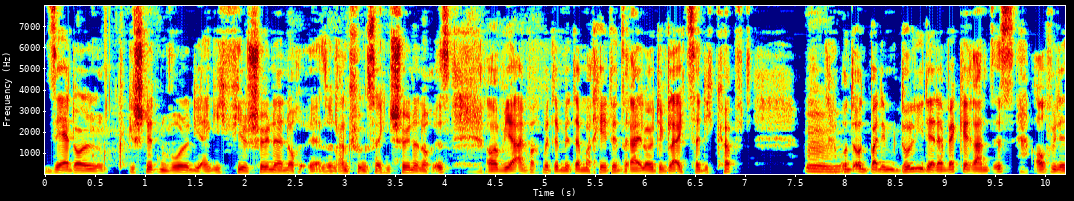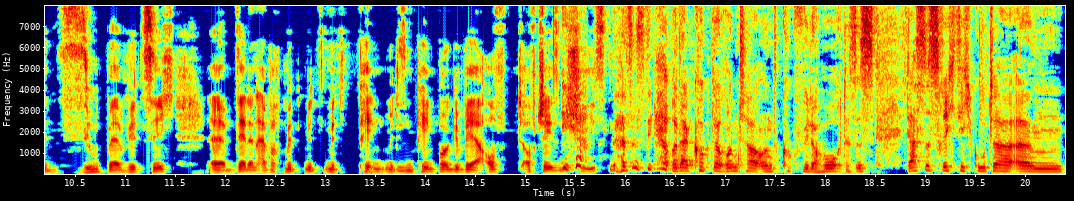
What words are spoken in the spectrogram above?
sehr doll geschnitten wurde, die eigentlich viel schöner noch, also in Anführungszeichen schöner noch ist. Aber wie er einfach mit der, mit der Machete drei Leute gleichzeitig köpft. Mhm. Und, und bei dem Dulli, der da weggerannt ist, auch wieder super witzig, äh, der dann einfach mit, mit, mit, Paint, mit diesem Paintball-Gewehr auf, auf Jason Ja, schießt. das ist die, und dann guckt er runter und guckt wieder hoch. Das ist, das ist richtig guter, ähm,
